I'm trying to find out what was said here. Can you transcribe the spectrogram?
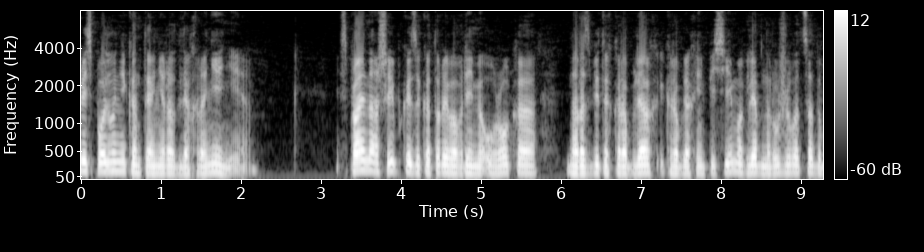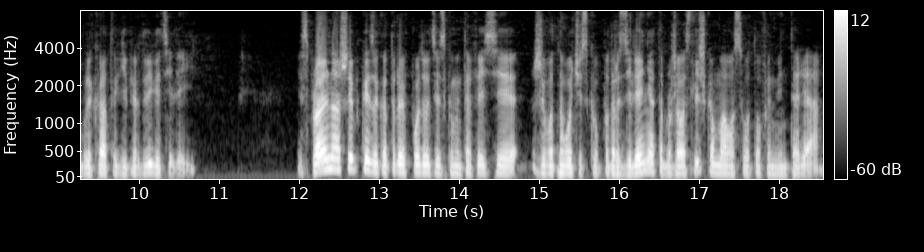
использовании контейнеров для хранения. Исправлена ошибка, из-за которой во время урока на разбитых кораблях и кораблях NPC могли обнаруживаться дубликаты гипердвигателей. Исправлена ошибка, из-за которой в пользовательском интерфейсе животноводческого подразделения отображалось слишком мало слотов инвентаря.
